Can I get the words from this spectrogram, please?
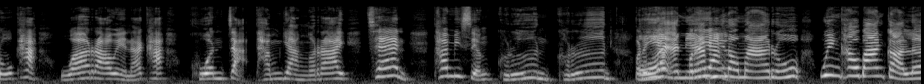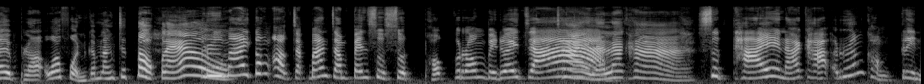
รู้ค่ะ ว่าเราเนี่ยนะคะ ควรจะทำอย่างไร เช่น ถ้ามีเสียงคลื่นคลื่นเปโอ้รี้ยยงอันเนี้ยเปรี้ยงพี่เรามารู้วิ่งเข้าบ้านก่อนเลย เพราะว่าฝนกำลังจะตกแล้ว หรือไม่ต้องออกจากบ้านจำเป็นสุดๆ พกร่มไปด้วยจ้า ใช่แล้วล่ะค่ะ สุดท้ายนะคะ เรื่องของกลิ่น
